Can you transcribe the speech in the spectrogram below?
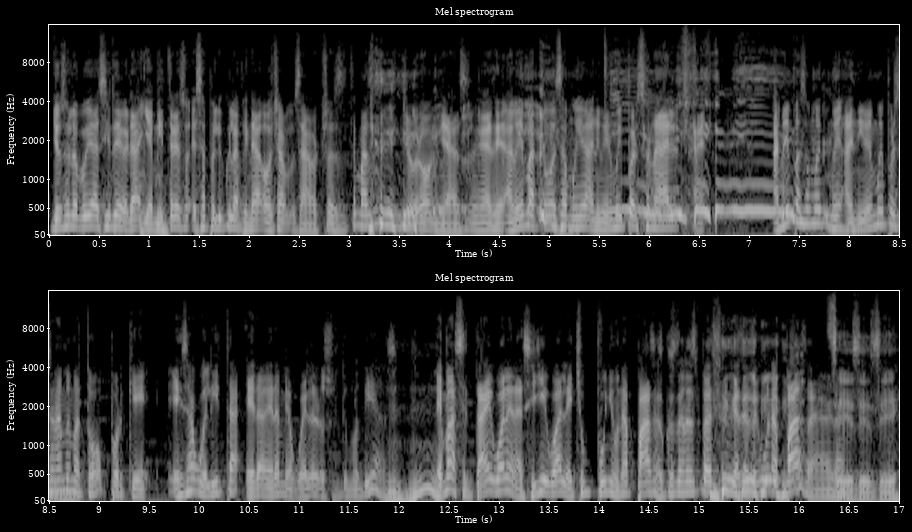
Yo se lo voy a decir de verdad. Y a mí tres- esa película final, otra, o sea, otra, este más llorón ya. a mí me mató esa muy, a nivel muy personal. A, a mí me pasó muy- muy- a nivel muy personal me mató porque esa abuelita era, era mi abuela en los últimos días. Ujú. Es más, sentada igual en la silla igual, le echo un puño, una pasa. Es que usted no se hace una pasa, ¿verdad? Sí, sí, sí.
